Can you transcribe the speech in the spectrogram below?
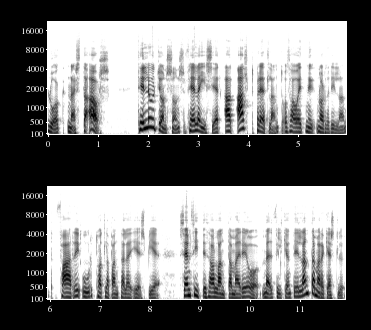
lok næsta árs. Tillögu Johnsons fela í sér að allt Breitland og þá einnig Norðuríland fari úr tollabandala í ESB sem þýtti þá landamæri og meðfylgjandi landamæragestlu.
